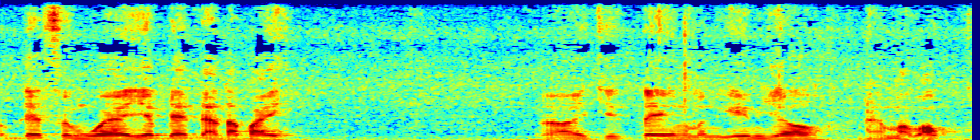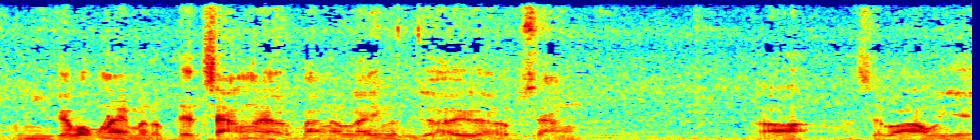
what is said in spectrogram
update firmware với update database. Rồi, trước tiên mình ghim vô. Nếu mà bóc, như cái bóc này mình update sẵn là bạn nào lấy mình gửi là up sẵn. Đó, nó sẽ báo như vậy.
